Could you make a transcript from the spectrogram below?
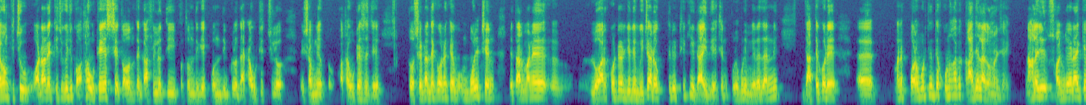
এবং কিছু অর্ডারে কিছু কিছু কথা উঠে এসছে, তদন্তে গাফিলতি, প্রথম দিকে কোন দিকগুলো দেখা উচিত ছিল, এসব নিয়ে কথা উঠে এসেছে। তো সেটা দেখে অনেকে বলছেন যে তার মানে লোয়ার কোর্টের যিনি বিচারক, তিনি ঠিকই রায় দিয়েছেন, পুরোপুরি মেরে দেননি, যাতে করে মানে পরবর্তীতে কোনোভাবে কাজে লাগানো যায়। নাহলে যদি সঞ্জয় রায়কে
